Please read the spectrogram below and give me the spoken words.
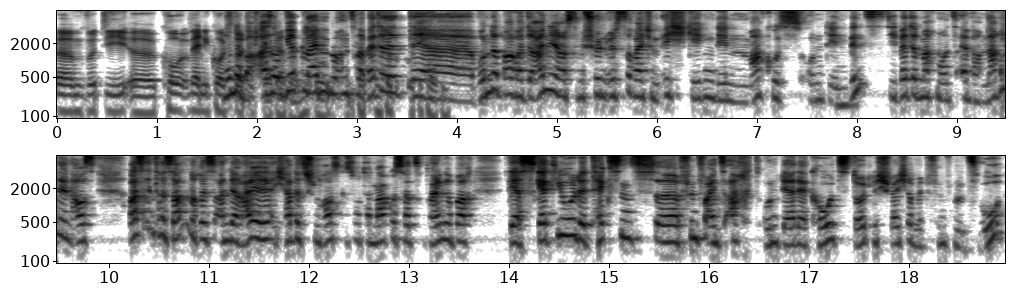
ähm, wird die, äh, werden die Colts Wunderbar. Also wir bleiben bei unserer Wette. Der wunderbare Daniel aus dem schönen Österreich und ich gegen den Markus und den Vince. Die Wette machen wir uns einfach im Nachhinein aus. Was interessant noch ist an der Reihe, ich hatte es schon rausgesucht, der Markus hat es reingebracht, der Schedule der Texans äh, 518 und der der Colts deutlich schwächer mit 502.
